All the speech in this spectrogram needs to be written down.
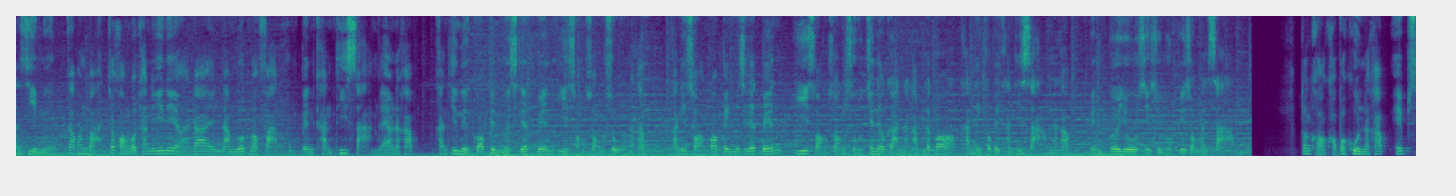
149,000 บาท เจ้าของรถคันนี้เนี่ยได้นำรถมาฝากผมเป็นคันที่ 3 แล้วนะครับ คันที่ 1 ก็เป็น Mercedes-Benz E220 นะครับ คันที่ 2 ก็เป็น Mercedes-Benz E220 เช่นเดียวกันนะครับ แล้วก็คันนี้ก็เป็นคันที่ 3 นะครับ เป็น p e r y o 406 ปี 2003 ต้องขอขอบพระคุณนะครับ FC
